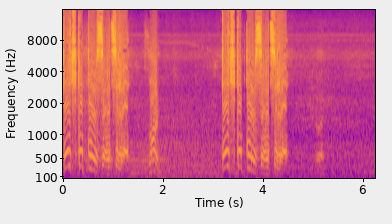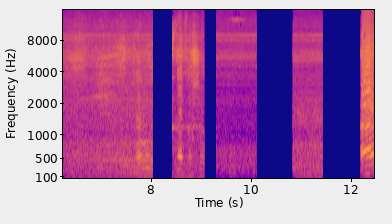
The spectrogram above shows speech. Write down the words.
Точка пользователя. Стой! Точка пользователя. Давай. Сейчас будут искать машину. А?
